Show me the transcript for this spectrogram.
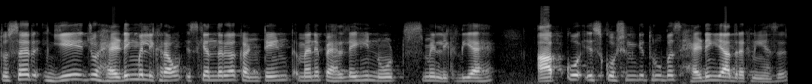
तो सर, ये जो हेडिंग में लिख रहा हूँ, इसके अंदर का कंटेंट मैंने पहले ही नोट्स में लिख दिया है। आपको इस क्वेश्चन के थ्रू बस हेडिंग याद रखनी है, सर।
